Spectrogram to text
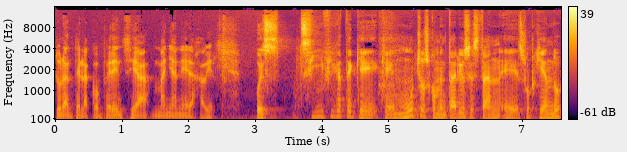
durante la conferencia mañanera, Javier. Pues Sí, fíjate que, muchos comentarios están eh, surgiendo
